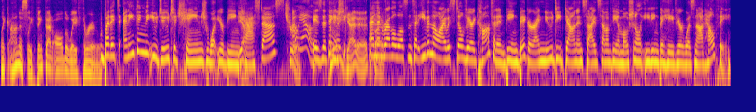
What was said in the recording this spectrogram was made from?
like honestly, think that all the way through. But it's anything that you do to change what you're being Yeah. cast as. True. Oh, yeah. Is the thing. I mean, And I get it, And then Rebel Wilson said, even though I was still very confident being bigger, I knew deep down inside some of the emotional eating behavior was not healthy.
